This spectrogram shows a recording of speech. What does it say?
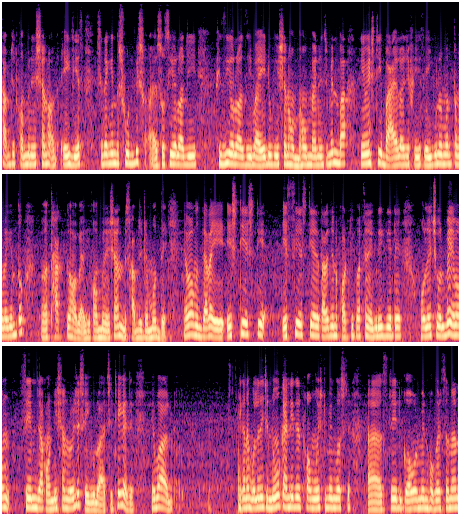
সাবজেক্ট কম্বিনেশন এইচএস সেটা কিন্তু শুড বি সোসিওলজি ফিজিওলজি বা এডুকেশন হোম হোম ম্যানেজমেন্ট বা কেমিস্ট্রি বায়োলজি ফিজিক্স এইগুলোর মধ্যে তোমরা কিন্তু থাকতে হবে আর কি কম্বিনেশান সাবজেক্টের মধ্যে। এবং যারা এসটি এসটি এসসি এসটি আছে, তাদের জন্য ফর্টি পার্সেন্ট এগ্রিগেটে হলে চলবে এবং সেম যা কন্ডিশন রয়েছে সেইগুলো আছে, ঠিক আছে? এবার এখানে বলে দিচ্ছে no candidate from West Bengal state government vocational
